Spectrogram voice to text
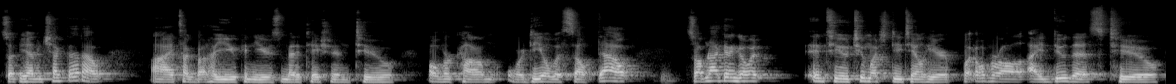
So if you haven't checked that out, I talk about how you can use meditation to overcome or deal with self doubt. So I'm not going to go into too much detail here, but overall, I do this to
